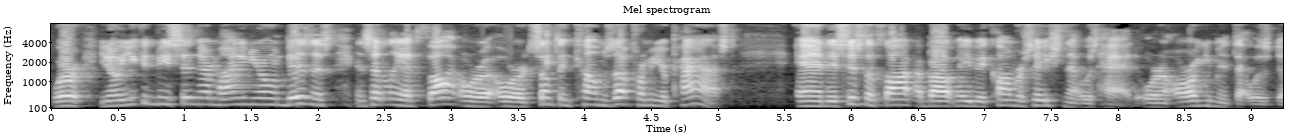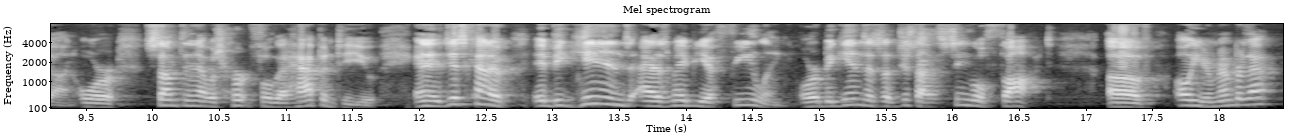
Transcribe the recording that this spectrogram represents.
Where you know you can be sitting there minding your own business, and suddenly a thought or or something comes up from your past, and it's just a thought about maybe a conversation that was had, or an argument that was done, or something that was hurtful that happened to you, and it just kind of it begins as maybe a feeling, or it begins as a, just a single thought of, oh, you remember that?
